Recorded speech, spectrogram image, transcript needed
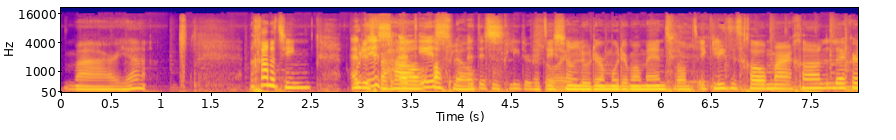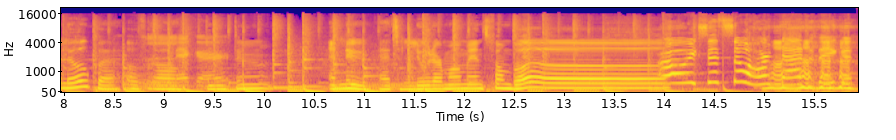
Maar ja, we gaan het zien hoe Het dit is- verhaal het is- afloopt. het is een kliederzooi. Het is een loedermoeder moment, want ik liet het gewoon maar gewoon lekker lopen overal. Lekker. En nu het loedermoment van Bo. Oh, ik zit zo hard na te denken.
